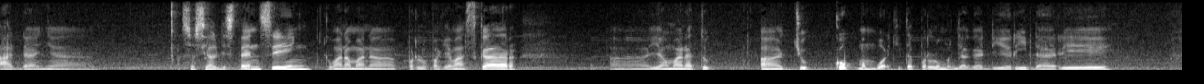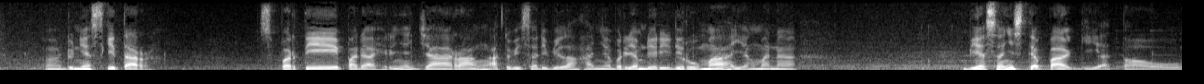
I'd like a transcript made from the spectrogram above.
adanya social distancing ke mana-mana perlu pakai masker uh, yang mana tuh uh, cukup membuat kita perlu menjaga diri dari uh, dunia sekitar. Seperti pada akhirnya jarang atau bisa dibilang hanya berdiam diri di rumah yang mana biasanya setiap pagi atau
